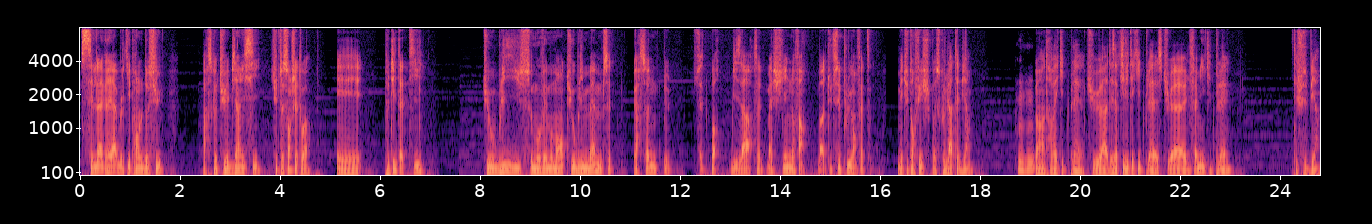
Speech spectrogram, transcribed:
c'est l'agréable qui prend le dessus. Parce que tu es bien ici, tu te sens chez toi. Et petit à petit, tu oublies ce mauvais moment, tu oublies même cette personne, cette porte bizarre, cette machine, enfin, bah tu ne sais plus en fait. Mais tu t'en fiches parce que là t'es bien, Mhm. tu as un travail qui te plaît, tu as des activités qui te plaisent, tu as une famille qui te plaît. T'es juste bien.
